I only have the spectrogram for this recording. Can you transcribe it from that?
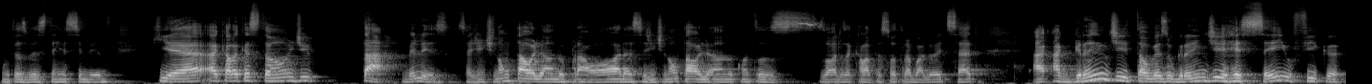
muitas vezes tenho esse medo, que é aquela questão de tá, beleza. Se a gente não tá olhando para a hora, se a gente não tá olhando quantas horas aquela pessoa trabalhou, etc. A, a grande, talvez o grande receio fica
